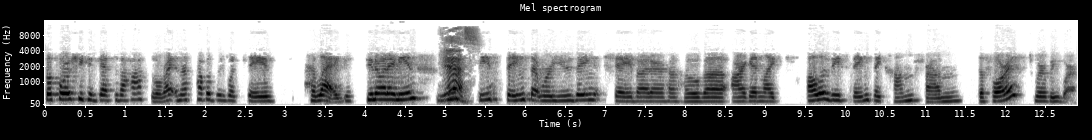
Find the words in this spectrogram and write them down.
before she could get to the hospital, right? And that's probably what saved her leg. Do you know what I mean? Yes. These, these things that we're using, shea butter, jojoba, argan, like all of these things, they come from the forest where we were.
